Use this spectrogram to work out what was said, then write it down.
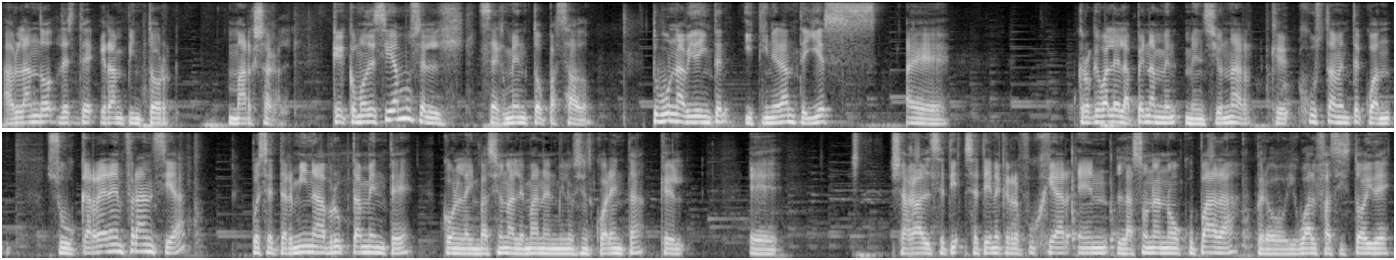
hablando de este gran pintor Marc Chagall, que como decíamos el segmento pasado, tuvo una vida itinerante y es... eh, creo que vale la pena men- mencionar que justamente cuando su carrera en Francia, pues se termina abruptamente con la invasión alemana en 1940, que eh, Chagall se, ti- se tiene que refugiar en la zona no ocupada, pero igual fascistoide,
